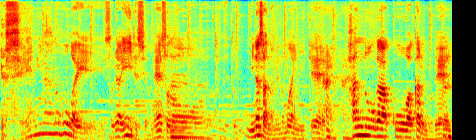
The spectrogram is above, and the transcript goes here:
いやセミナーの方がいいそれはいいですよね。その、皆さんが目の前にいて、はいはい。反応がこう分かるので、うんうんうん。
